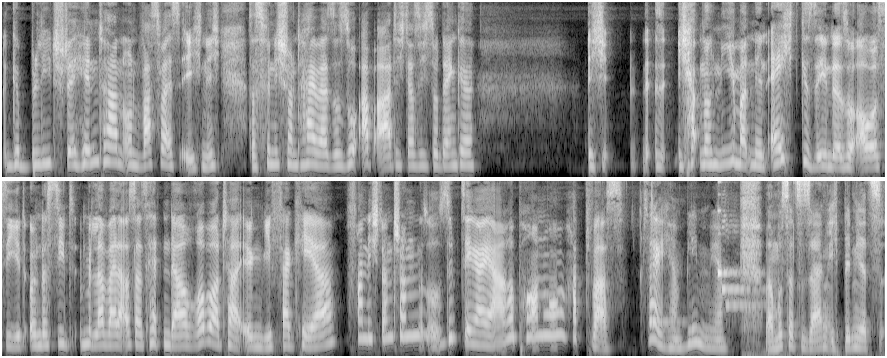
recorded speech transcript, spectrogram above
gebleachte Hintern und was weiß ich nicht. Das finde ich schon teilweise so abartig, dass ich so denke, ich, ich habe noch nie jemanden in echt gesehen, der so aussieht. Und das sieht mittlerweile aus, als hätten da Roboter irgendwie Verkehr. Fand ich dann schon so 70er Jahre Porno hat was. Sag ich ja, lieben wir. Man muss dazu sagen, ich bin jetzt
